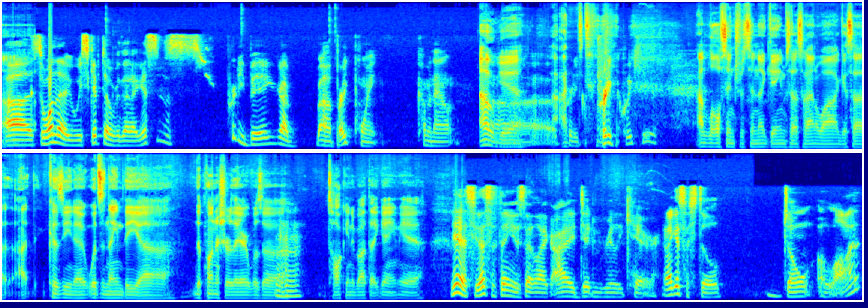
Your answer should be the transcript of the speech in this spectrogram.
Uh, it's the one that we skipped over that I guess is pretty big. Got uh, Breakpoint coming out. Oh yeah. Uh, I- pretty pretty quick here. I lost interest in that game, so that's kind of why I guess I, because you know what's the name, the uh, the Punisher there was uh Mm-hmm. talking about that game. Yeah. Yeah, see that's the thing is that like I didn't really care, and I guess I still don't a lot.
